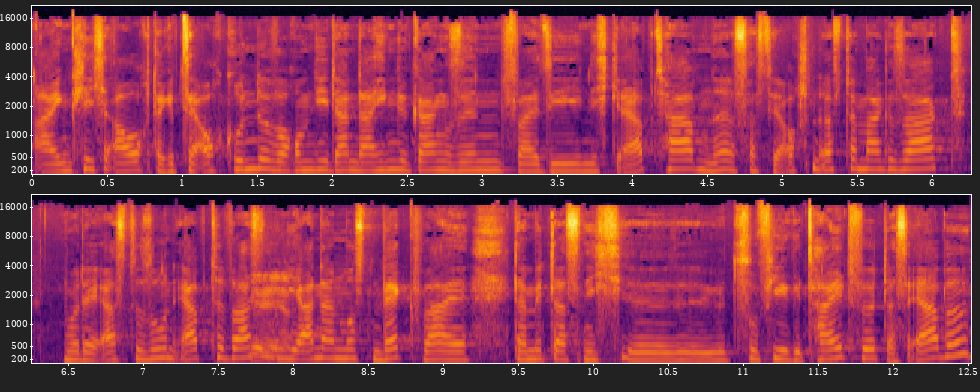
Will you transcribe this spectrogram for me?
eigentlich auch, da gibt's ja auch Gründe, warum die dann da hingegangen sind, weil sie nicht geerbt haben, ne? das hast du ja auch schon öfter mal gesagt. Nur der erste Sohn erbte was Ja, ja. und die anderen mussten weg, weil damit das nicht äh, zu viel geteilt wird, das Erbe.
